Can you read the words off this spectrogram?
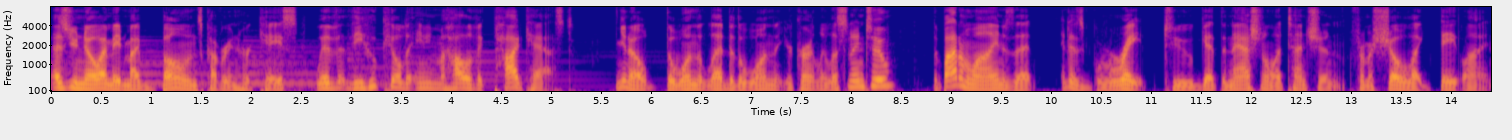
As you know, I made my bones covering her case with the Who Killed Amy Mihaljevic podcast. You know, the one that led to the one that you're currently listening to. The bottom line is that it is great to get the national attention from a show like Dateline,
